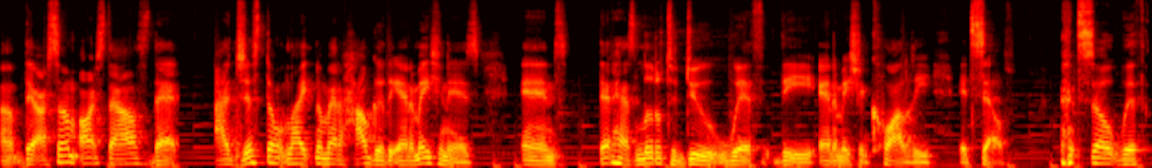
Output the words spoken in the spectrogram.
Um, there are some art styles that I just don't like no matter how good the animation is. And that has little to do with the animation quality itself. so, with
